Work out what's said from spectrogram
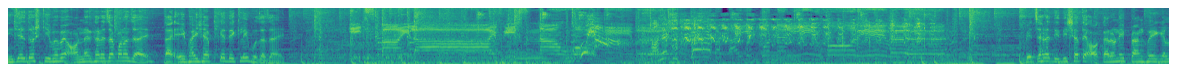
নিজের দোষ কীভাবে অন্যের ঘরে চাপানো যায়, তা এই ভাই সাহেবকে দেখলেই বোঝা যায়। বেচারা দিদির সাথে অকারণেই প্রাং হয়ে গেল।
